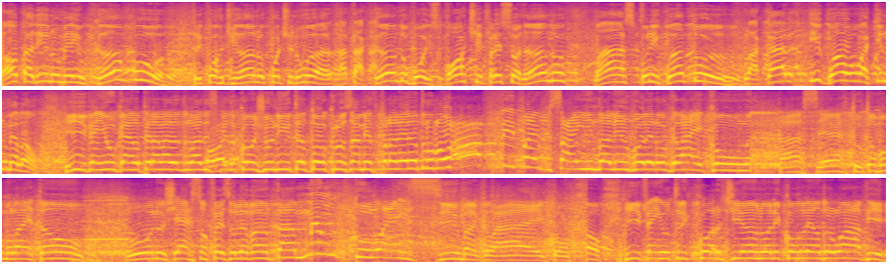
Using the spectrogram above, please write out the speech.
Falta ali no meio-campo. Tricordiano continua atacando, Boa Esporte pressionando, mas por enquanto placar igual aqui no Melão. E vem o Galo pela lado do lado esquerdo com o Juninho, tentou o cruzamento para Leandro Love, vai saindo ali o goleiro Glaicon. Tá certo, então vamos lá então. O olho Gerson fez o levantamento lá em cima, Glaicon. E vem o Tricordiano ali com o Leandro Love,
